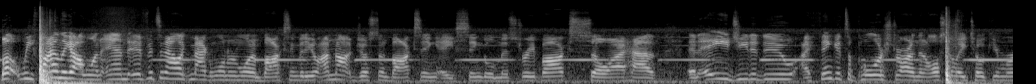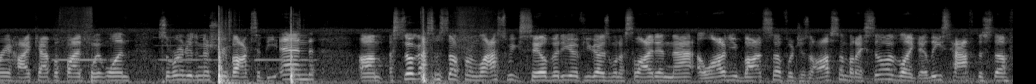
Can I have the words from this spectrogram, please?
But we finally got one, and if it's an Alec Mac 1-on-1 unboxing video, I'm not just unboxing a single mystery box, so I have an AEG to do, I think it's a Polar Star, and then also a Tokyo Marui High Kappa 5.1, so we're gonna do the mystery box at the end. Um, I still got some stuff from last week's sale video if you guys want to slide in that. A lot of you bought stuff, which is awesome, but I still have like at least half the stuff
